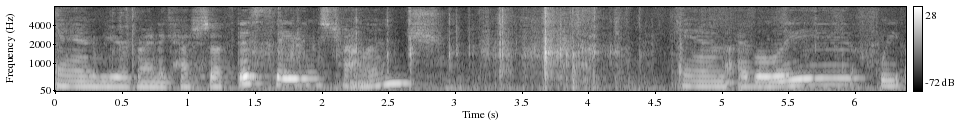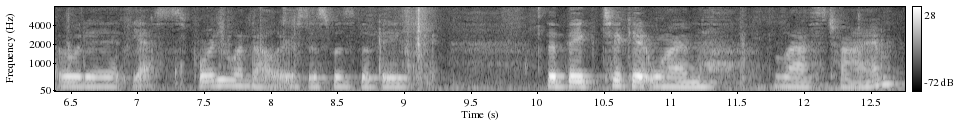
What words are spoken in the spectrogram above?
And we are going to cash stuff this savings challenge and I believe we owed it, yes, $41. This was the big, the big ticket one last time.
